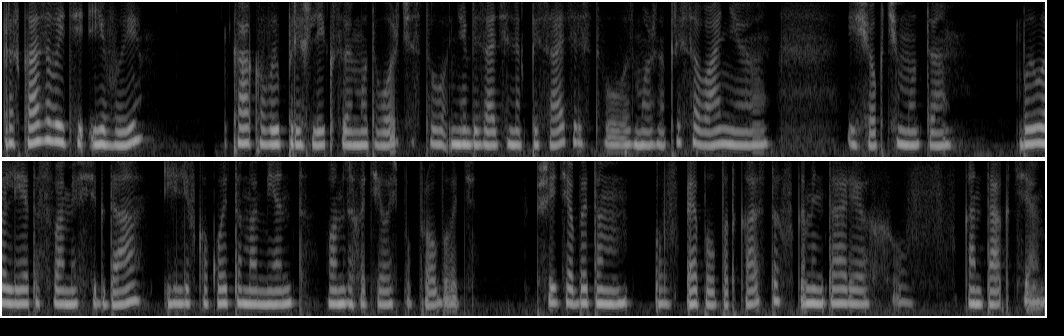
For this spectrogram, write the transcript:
Рассказывайте и вы, как вы пришли к своему творчеству, не обязательно к писательству, возможно, к рисованию, еще к чему-то. Было ли это с вами всегда или в какой-то момент вам захотелось попробовать? Пишите об этом в Apple подкастах, в комментариях, в ВКонтакте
